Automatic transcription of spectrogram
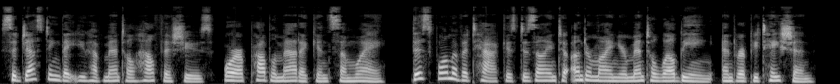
suggesting that you have mental health issues or are problematic in some way. This form of attack is designed to undermine your mental well-being and reputation.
